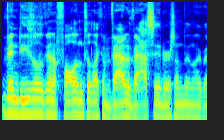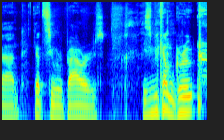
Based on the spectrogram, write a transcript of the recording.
Vin Diesel is gonna fall into like a vat of acid or something like that. Get superpowers. He's become Groot.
